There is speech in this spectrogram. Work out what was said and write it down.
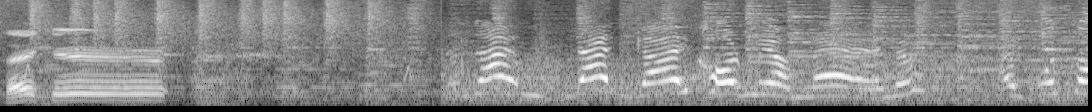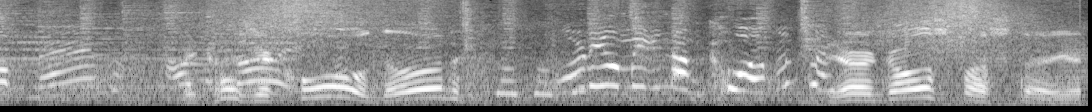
Thank you. That that guy called me a man. Like, what's up, man? How's Because you're cool, dude. What do you mean I'm Corvus? You're a Ghostbuster. You're...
